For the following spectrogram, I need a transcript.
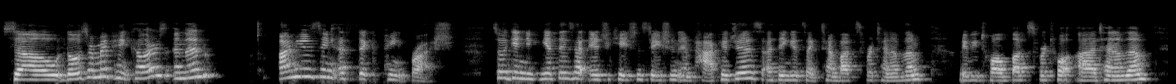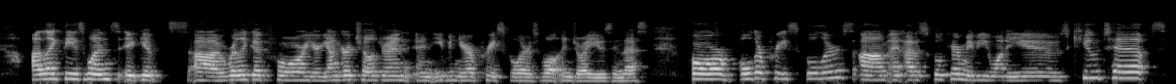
So those are my paint colors. And then I'm using a thick paintbrush. So again, you can get these at Education Station in packages. I think it's like 10 bucks for 10 of them, maybe 12 bucks for 12, uh, 10 of them. I like these ones. It gets uh, really good for your younger children and even your preschoolers will enjoy using this. For older preschoolers um, and out of school care, maybe you want to use Q-tips,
